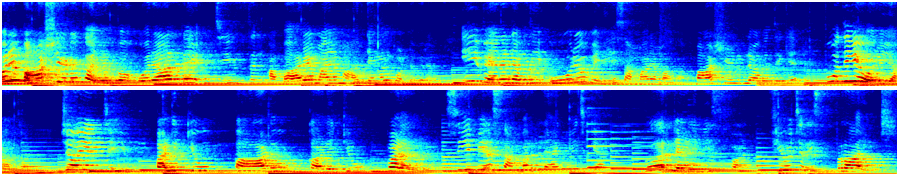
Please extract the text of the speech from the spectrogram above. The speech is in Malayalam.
ഒരു ഭാഷയുടെ കയ്യൊപ്പ് ഒരാളുടെ ജീവിതത്തിൽ അപാരമായ മാറ്റങ്ങൾ കൊണ്ടുവരാം ഈ വേനലവധി ഓരോ വലിയ സമ്മാനമാകാം. ഭാഷയുടെ ലോകത്തേക്ക് പുതിയ ഒരു യാത്ര. ജോയിൻ ചെയ്യൂ പഠിക്കൂ പാടൂ കളിക്കൂ വളരൂ. C B S summer language camp where learning is fun future is bright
